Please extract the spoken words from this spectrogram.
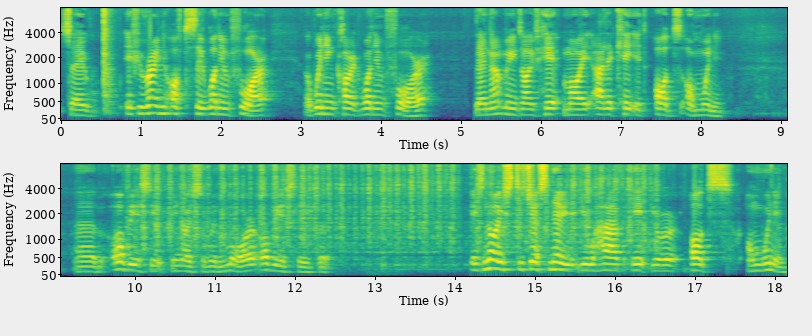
So if you round it off to say one in four, a winning card one in four, then that means I've hit my allocated odds on winning. Um, obviously, it'd be nice to win more, obviously, but it's nice to just know that you have it your odds on winning.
